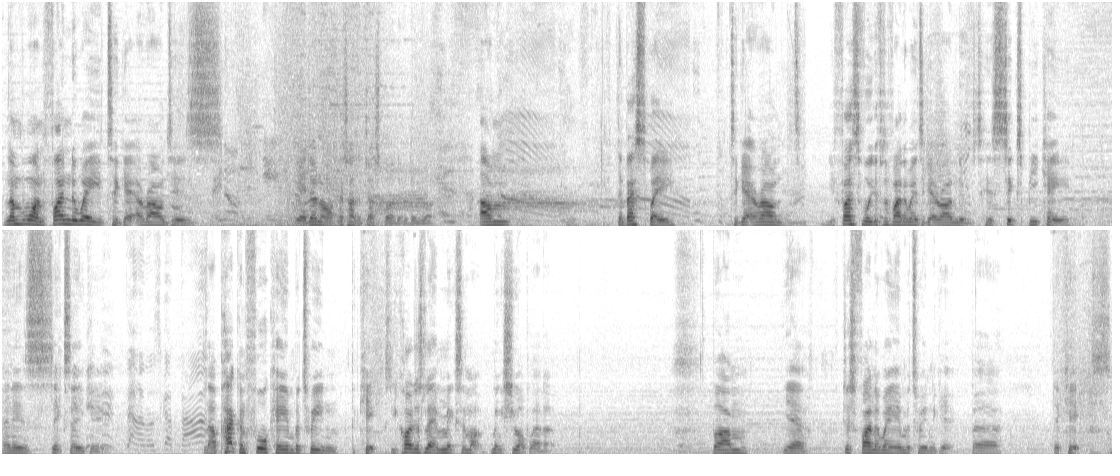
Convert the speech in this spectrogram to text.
number one, find a way to get around his. Yeah, I don't know. I tried to just it, it didn't work. Um, the best way to get around. First of all, you have to find a way to get around his six BK and his six AK. Now, Pack and 4K in between the kicks. You can't just let him mix him up, mix you up like that. But um, yeah, just find a way in between the kick, the the kicks.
